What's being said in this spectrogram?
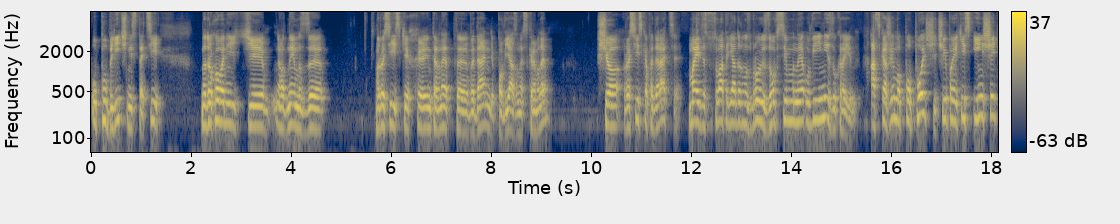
у публічній статті, надрукованій е, одним з російських е, інтернет-видань, пов'язаних з Кремлем, що Російська Федерація має застосувати ядерну зброю зовсім не у війні з Україною, а скажімо, по Польщі чи по якійсь іншій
